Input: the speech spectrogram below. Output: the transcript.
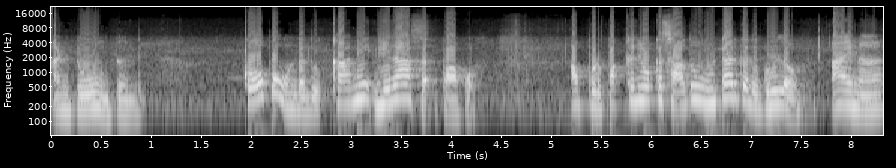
అంటూ ఉంటుంది. కోపం ఉండదు కానీ నిరాశ పాపం. అప్పుడు పక్కనే ఒక సాధువు ఉంటారు కదా గుళ్ళో. ఆయన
